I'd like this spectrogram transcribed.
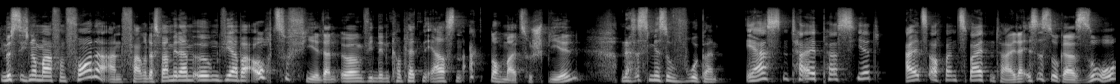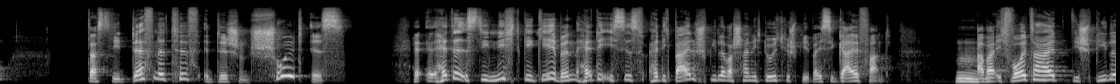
müsste ich nochmal von vorne anfangen. Und das war mir dann irgendwie aber auch zu viel, dann irgendwie den kompletten ersten Akt nochmal zu spielen. Und das ist mir sowohl beim ersten Teil passiert, als auch beim zweiten Teil. Da ist es sogar so, dass die Definitive Edition schuld ist. Hätte es die nicht gegeben, hätte ich, sie, hätte ich beide Spiele wahrscheinlich durchgespielt, weil ich sie geil fand. Mhm. Aber ich wollte halt die Spiele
